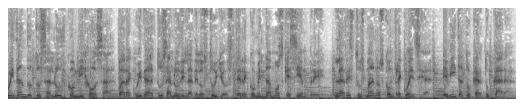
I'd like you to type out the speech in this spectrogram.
Cuidando tu salud con Viejosa. Para cuidar tu salud y la de los tuyos, te recomendamos que siempre laves tus manos con frecuencia. Evita tocar tu cara,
